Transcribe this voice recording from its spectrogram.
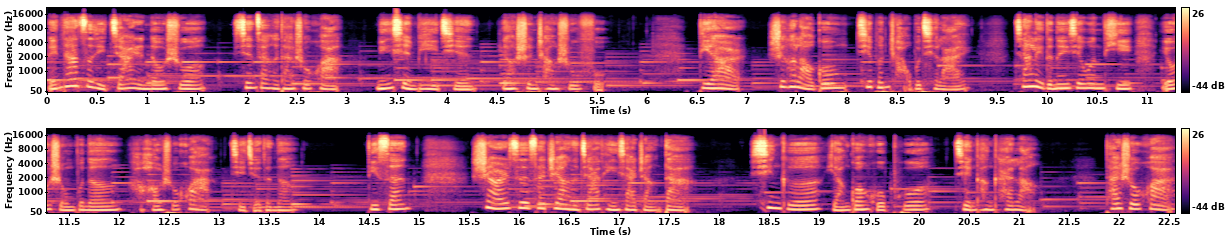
连他自己家人都说，现在和他说话明显比以前要顺畅舒服。第二是和老公基本吵不起来，家里的那些问题有什么不能好好说话解决的呢？第三是儿子在这样的家庭下长大，性格阳光活泼、健康开朗，他说话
